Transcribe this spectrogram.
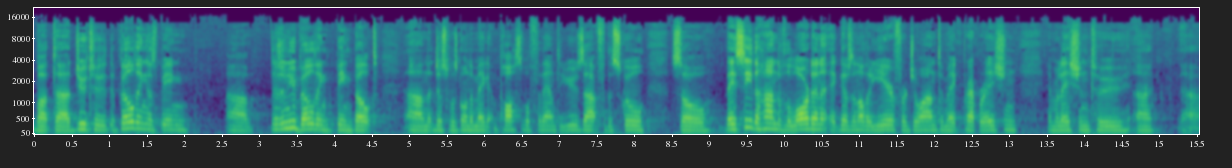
But uh, due to the building as being, uh, there's a new building being built um, that just was going to make it impossible for them to use that for the school. So they see the hand of the Lord in it. It gives another year for Joanne to make preparation in relation to uh, uh,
